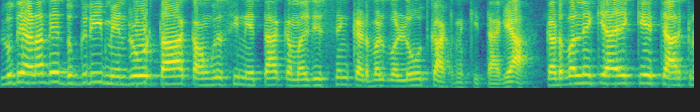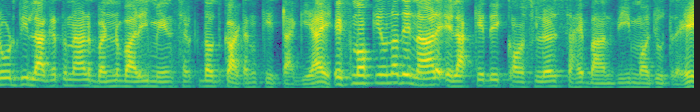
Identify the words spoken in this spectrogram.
ਲੁਧਿਆਣਾ ਦੇ ਦੁੱਗਰੀ ਮੇਨ ਰੋਡ ਦਾ ਕਾਂਗਰਸੀ ਨੇਤਾ ਕਮਲਜੀਤ ਸਿੰਘ ਕੜਵਲ ਵੱਲੋਂ ਉਦਘਾਟਨ ਕੀਤਾ ਗਿਆ। ਕੜਵਲ ਨੇ ਕਿਹਾ ਹੈ ਕਿ 4 ਕਰੋੜ ਦੀ ਲਾਗਤ ਨਾਲ ਬਣਨ ਵਾਲੀ ਮੇਨ ਸੜਕ ਦਾ ਉਦਘਾਟਨ ਕੀਤਾ ਗਿਆ ਹੈ ਇਸ ਮੌਕੇ ਉਹਨਾਂ ਦੇ ਨਾਲ ਇਲਾਕੇ ਦੇ ਕਾਉਂਸਲਰ ਸਾਹਿਬਾਨ ਵੀ ਮੌਜੂਦ ਰਹੇ।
